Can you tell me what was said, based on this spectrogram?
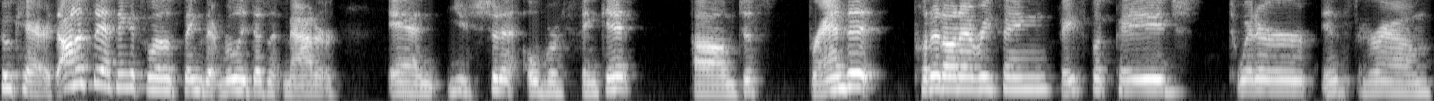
who cares? Honestly, I think it's one of those things that really doesn't matter and you shouldn't overthink it. Um, just brand it, put it on everything Facebook page, Twitter, Instagram,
